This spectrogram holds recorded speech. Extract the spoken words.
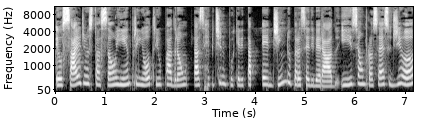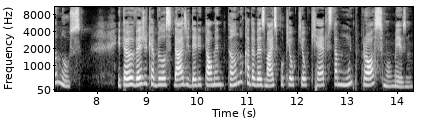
eu saio de uma situação e entro em outra e o padrão está se repetindo porque ele está pedindo para ser liberado e isso é um processo de anos. Então eu vejo que a velocidade dele está aumentando cada vez mais porque o que eu quero está muito próximo mesmo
